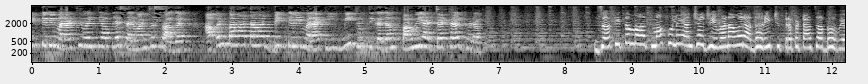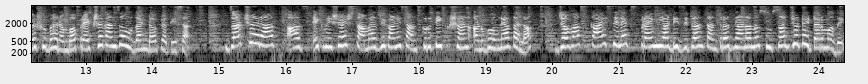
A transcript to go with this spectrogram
बिग टीव्ही मराठीवरती आपल्या सर्वांचं स्वागत. आपण पाहत आहात बिग टीव्ही मराठी. मी तृप्ती कदम. पाहूया आजच्या ठळक घडामोडी. जातीत महात्मा फुले यांच्या जीवनावर आधारित चित्रपटाचा भव्य शुभारंभ प्रेक्षकांचा उदंड प्रतिसाद. जत शहरात आज एक विशेष सामाजिक आणि सांस्कृतिक क्षण अनुभवण्यात आला जेव्हा स्काय सिनेक्स प्राईम या डिजिटल तंत्रज्ञानानं सुसज्ज थिएटरमध्ये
